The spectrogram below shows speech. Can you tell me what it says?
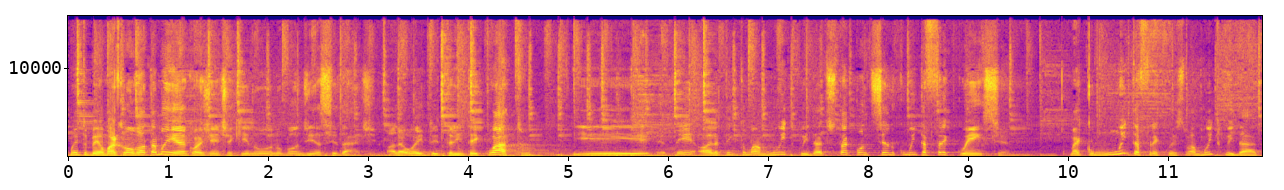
Muito bem, o Marcão volta amanhã com a gente aqui no, no Bom Dia Cidade. Olha, 8h34 e tem, olha, tem que tomar muito cuidado, isso está acontecendo com muita frequência. Mas com muita frequência, toma muito cuidado.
